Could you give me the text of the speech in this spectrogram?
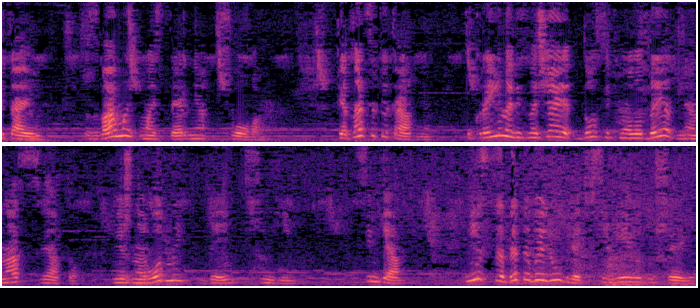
Вітаю! З вами майстерня слова. 15 травня Україна відзначає досить молоде для нас свято Міжнародний день сім'ї. Сім'я місце, де тебе люблять всією душею.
